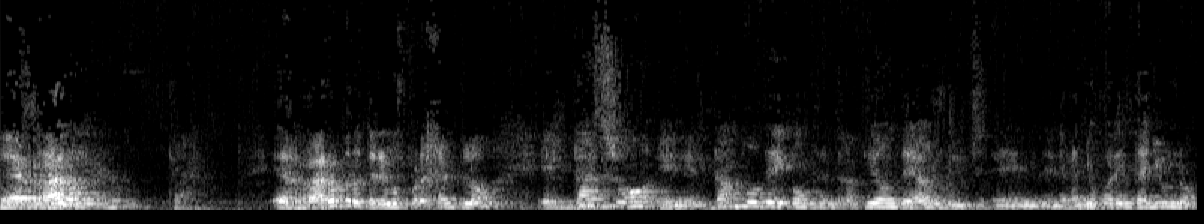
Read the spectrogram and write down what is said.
¿Es raro? Es raro, pero tenemos, por ejemplo, el caso en el campo de concentración de Auschwitz en, el año 41.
